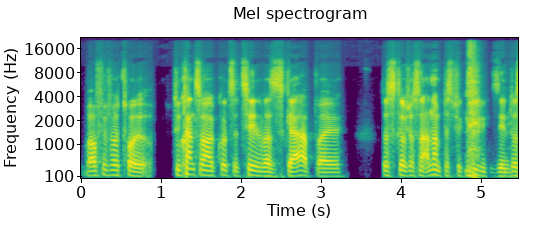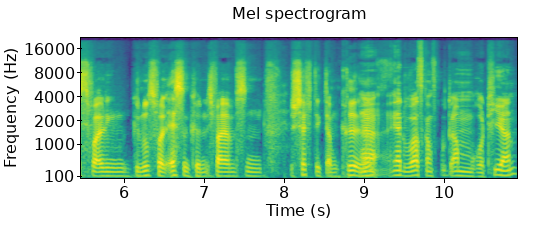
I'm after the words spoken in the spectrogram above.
war auf jeden Fall toll. Du kannst mal kurz erzählen, was es gab, weil du hast, glaube ich, aus einer anderen Perspektive gesehen. Du hast vor allen Dingen genussvoll essen können. Ich war ja ein bisschen beschäftigt am Grill. Ne? Ja, ja, du warst ganz gut am Rotieren.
